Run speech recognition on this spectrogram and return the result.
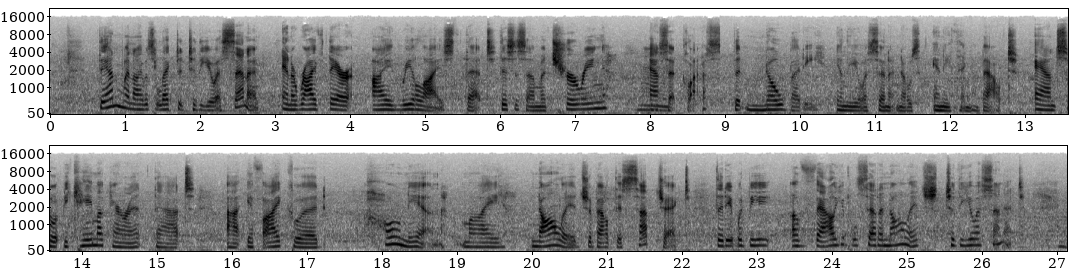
Then, when I was elected to the U.S. Senate and arrived there, I realized that this is a maturing asset class that nobody in the U.S. Senate knows anything about. And so it became apparent that uh, if I could hone in my knowledge about this subject, that it would be a valuable set of knowledge to the U.S. Senate.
